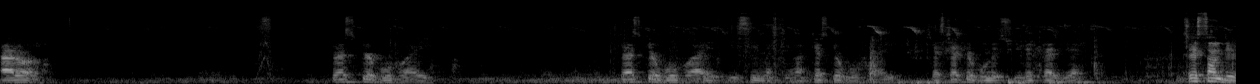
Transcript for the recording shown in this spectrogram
Alors, qu'est-ce que vous voyez? Qu'est-ce que vous voyez ici maintenant? Qu'est-ce que vous voyez? J'espère que vous me suivez très bien. Ce sont de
